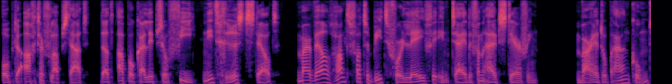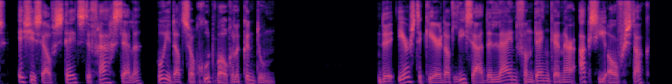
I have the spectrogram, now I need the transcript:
Op de achterflap staat dat apocalypsofie niet geruststelt, maar wel handvatten biedt voor leven in tijden van uitsterving. Waar het op aankomt, is jezelf steeds de vraag stellen hoe je dat zo goed mogelijk kunt doen. De eerste keer dat Lisa de lijn van denken naar actie overstak,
